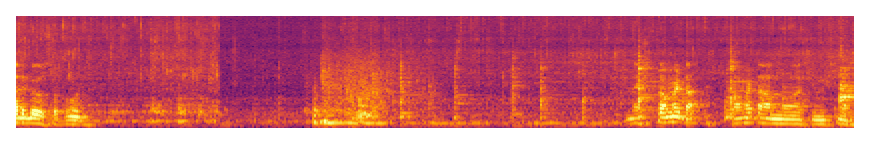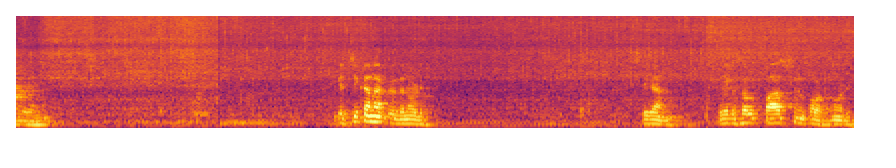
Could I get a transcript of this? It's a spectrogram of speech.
ಕರಿಬೇವು ಸೊಪ್ಪು ನೋಡಿ ನೆಕ್ಸ್ಟ್ ಟೊಮೆಟೊ ಟೊಮೆಟೊ ಅನ್ನು ಹಾಕಿ ಮಿಕ್ಸ್ ಮಾಡ್ತಿದ್ದೇನೆ ಈಗ ಚಿಕನ್ ಹಾಕ್ತಿದ್ದೆ ನೋಡಿ ಚಿಕನ್ ಈಗ ಸ್ವಲ್ಪ ಅರ್ಶಿನ ಪೌಡರ್ ನೋಡಿ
